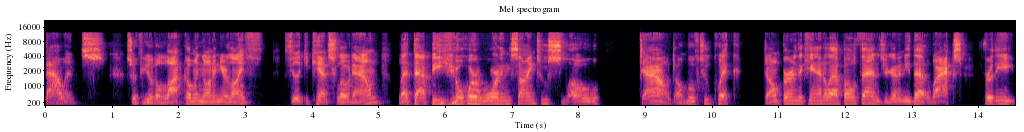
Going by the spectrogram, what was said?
balance. So if you have a lot going on in your life, feel like you can't slow down, let that be your warning sign to slow down. Don't move too quick. Don't burn the candle at both ends. You're going to need that wax for the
